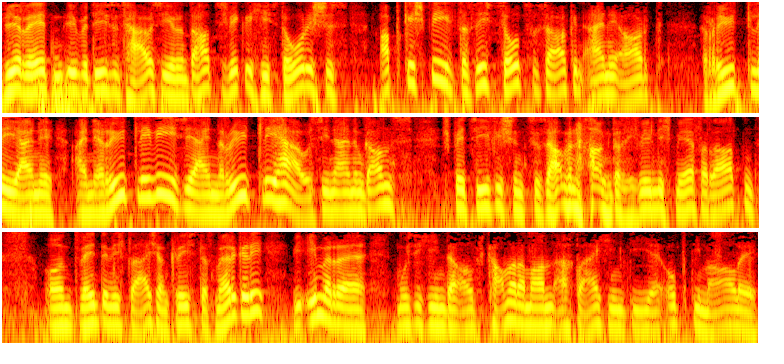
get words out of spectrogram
Wir reden über dieses Haus hier und da hat sich wirklich Historisches abgespielt. Das ist sozusagen eine Art Rütli, eine, eine Rütli-Wiese, ein Rütli-Haus in einem ganz spezifischen Zusammenhang, doch ich will nicht mehr verraten und wende mich gleich an Christoph Mörgeli. Wie immer äh, muss ich ihn da als Kameramann auch gleich in die äh, optimale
